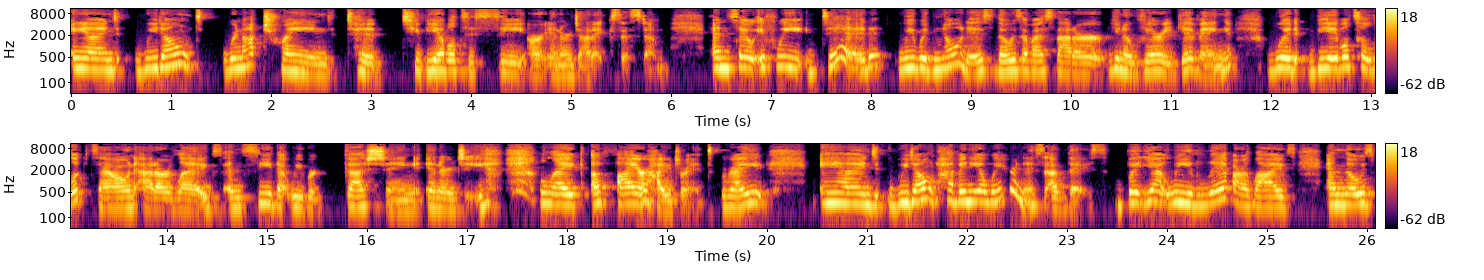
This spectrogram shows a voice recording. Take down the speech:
And we don't we're not trained to to be able to see our energetic system. And so if we did, we would notice those of us that are, you know, very giving would be able to look down at our legs and see that we were gushing energy like a fire hydrant, right? And we don't have any awareness of this, but yet we live our lives, and those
